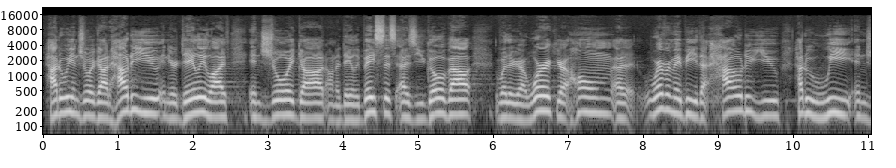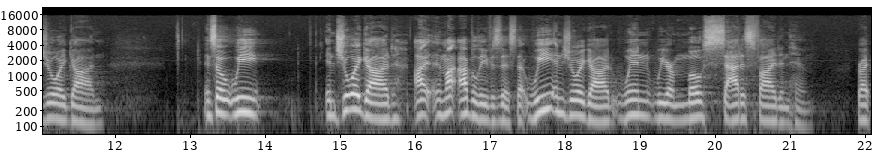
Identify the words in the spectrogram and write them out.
How do we enjoy God? How do you in your daily life enjoy God on a daily basis as you go about whether you're at work, you're at home, uh, wherever it may be that how do you how do we enjoy God? And so we enjoy God, I, my, I believe, is this that we enjoy God when we are most satisfied in Him, right?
